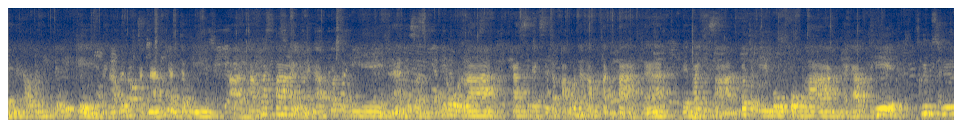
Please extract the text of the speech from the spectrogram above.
งนะครับวันนี้เป็นลิเกนะครับและนอกจากนั้นยังจะมีทางภาคใต้นะครับ ก็จะมีนะในส่วนของโนราการแสดงศิลปะวัฒนธรรมต่างๆนะฮะในภาคอีสานก็จะมีวงโปงลางนะครับที่ขึ้นชื่อ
